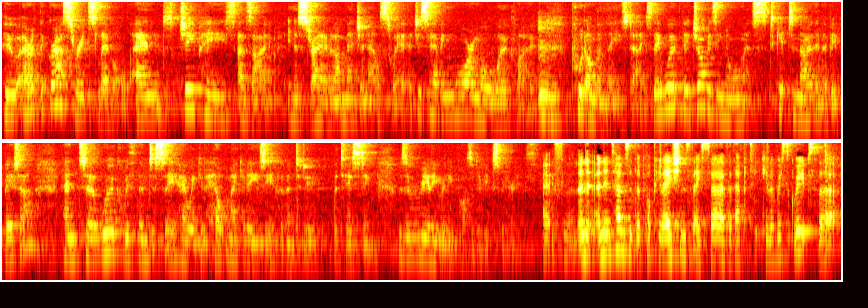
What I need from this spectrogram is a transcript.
who are at the grassroots level. And GPs, as I in Australia, and I imagine elsewhere, are just having more and more workload mm. put on them these days. Their work, their job is enormous. To get to know them a bit better and to work with them to see how we could help make it easier for them to do the testing was a really, really positive experience. Excellent. And, and in terms of the populations they serve, are there particular risk groups that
